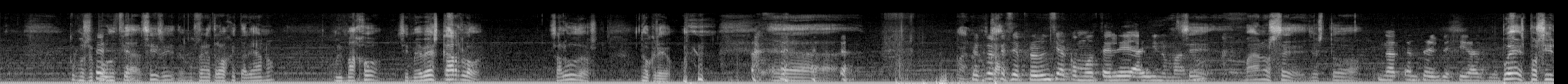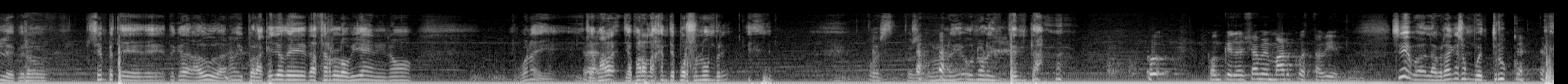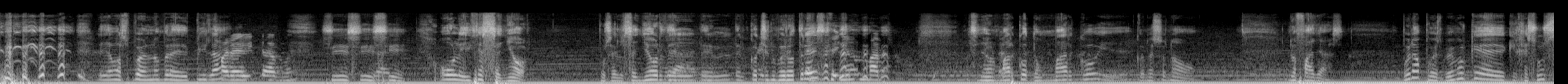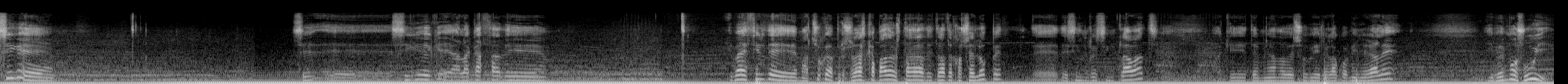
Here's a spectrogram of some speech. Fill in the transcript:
cómo se pronuncia. Sí, sí, tengo un compañero de trabajo italiano. Muy majo. Si me ves, Carlos, saludos. No creo. eh, Yo creo que se pronuncia como se lee ahí nomás. Sí, ¿no? bueno, no sé, yo esto... No tanta investigación. Pues es posible, pero siempre te, te queda la duda, ¿no? Y por aquello de, de hacerlo bien y no... y bueno, y, y Claro. llamar, llamar a la gente por su nombre, pues, pues uno, lo- uno lo intenta. Con, con que lo llame Marco está bien. ¿no? Sí, bueno, la verdad que es un buen truco. le llamas por el nombre de pila. Para evitarlo. Sí, sí, Claro. sí. O le dices señor. Pues el señor del, Claro. del- del coche número 3, Señor Marco. el señor Marco, don Marco, y eh, con eso no, no fallas. Bueno, pues vemos que, que Jesús sigue. eh, sigue a la caza de. Iba a decir de Machuca, pero se le ha escapado, está detrás de José López, de, de Sin Racing Clavats, aquí terminando de subir el agua minerale. Y vemos, uy,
